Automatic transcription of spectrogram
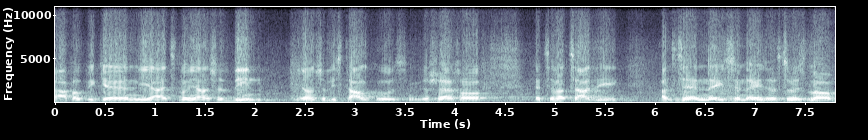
ואף על פי כן נהיה אצלו עניין של דין, עניין של הסטלקוס, מקדושךו, אצל הצדיק. אז זה נייסן איזה עשו אסלום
